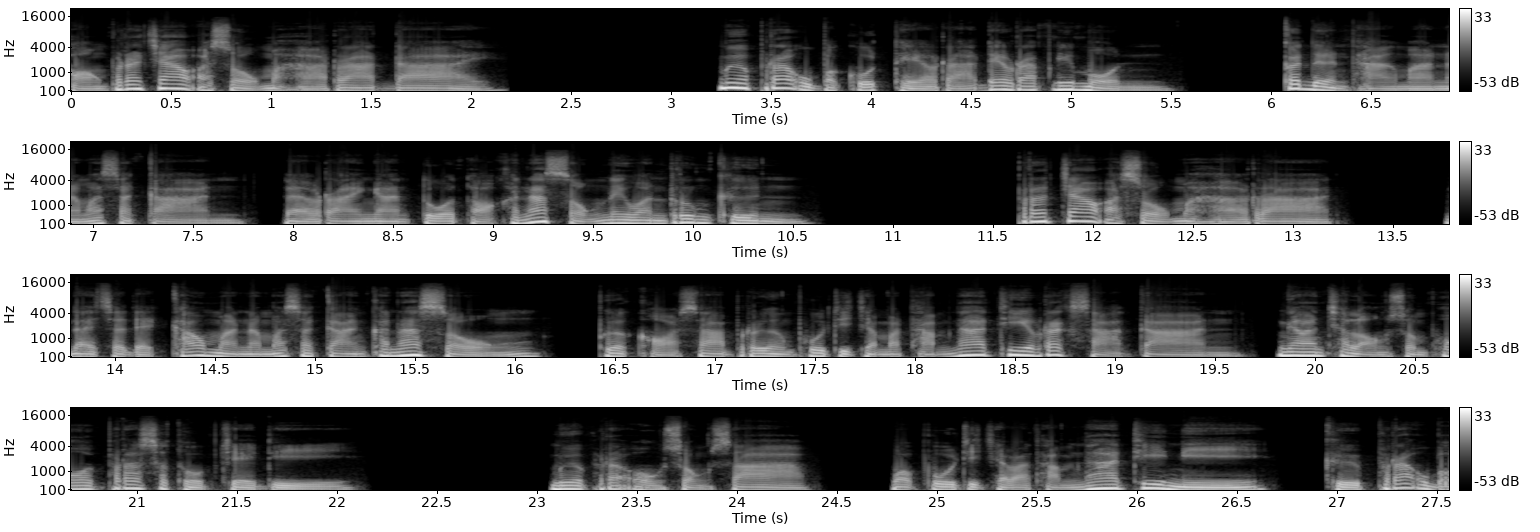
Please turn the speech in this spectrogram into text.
ของพระเจ้าอาโศกมหาราชได้ เมื่อพระอุปคุตเถระได้รับนิมนต์ ก็เดินทางมานมัสการ และรายงานตัวต่อคณะสงฆ์ในวันรุ่งขึ้น พระเจ้าอาโศกมหาราช ได้เสด็จเข้ามานมัสการคณะสงฆ์เพื่อขอทราบเรื่องผู้ที่จะมาทำหน้าที่รักษาการ งานฉลองสมโพธิพระสถูปเจดีย์เมื่อพระองค์ทรงทราบ ว่าผู้ที่จะมาทำหน้าที่นี้ คือพระอุป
